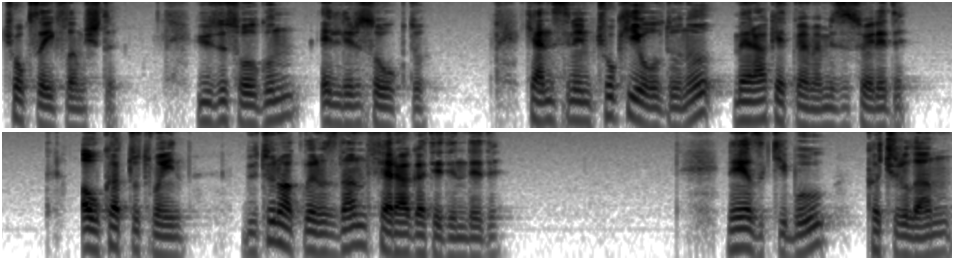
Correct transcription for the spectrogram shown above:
Çok zayıflamıştı. Yüzü solgun, elleri soğuktu. Kendisinin çok iyi olduğunu merak etmememizi söyledi. Avukat tutmayın, bütün haklarınızdan feragat edin dedi. Ne yazık ki bu, kaçırılan,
